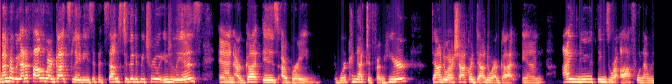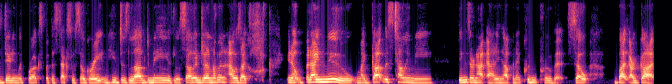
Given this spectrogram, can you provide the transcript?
Remember, we got to follow our guts, ladies. If it sounds too good to be true, it usually is. And our gut is our brain. We're connected from here down to our chakra, down to our gut. And I knew things were off when I was dating with Brooks, but the sex was so great and he just loved me, his little southern gentleman. I was like, you know, but I knew my gut was telling me things are not adding up and I couldn't prove it. So, but our gut,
